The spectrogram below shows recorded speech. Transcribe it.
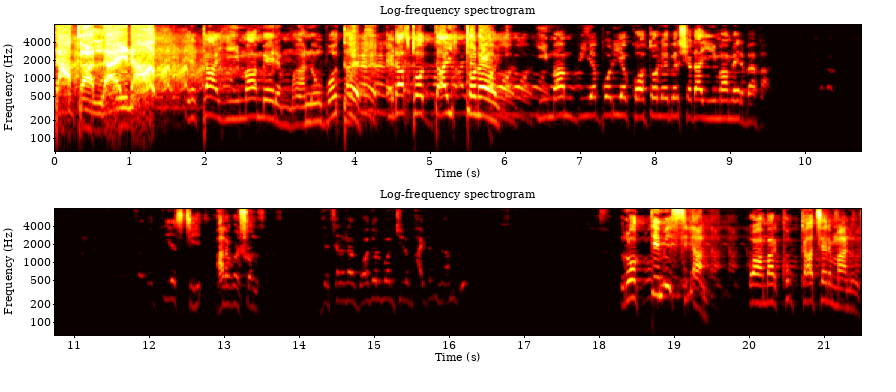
টাকা লাই না। এটা ইমামের মানবতা। এটা তোর দায়িত্ব নয়। ইমাম বিয়ে পড়িয়ে কত নেবে সেটা ইমামের ব্যাপার। এসছি। ভালো করে শোনো। যে ছেলেটা গজল বলছিল ভাইটার নাম কি? রক্তিম ইসলাম। ও আমার খুব কাছের মানুষ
